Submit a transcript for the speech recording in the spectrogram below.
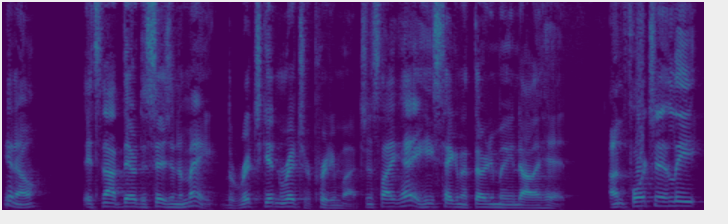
you know, it's not their decision to make. The rich getting richer, pretty much. It's like, hey, he's taking a $30 million hit. Unfortunately,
